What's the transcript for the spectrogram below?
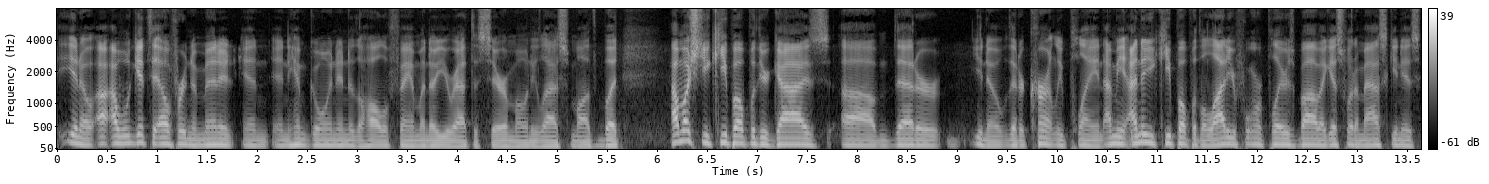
you know, I, I, will get to Elfrid in a minute and, and him going into the Hall of Fame. I know you were at the ceremony last month, but how much do you keep up with your guys um, that are you know that are currently playing? I mean, I know you keep up with a lot of your former players, Bob. I guess what I'm asking is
